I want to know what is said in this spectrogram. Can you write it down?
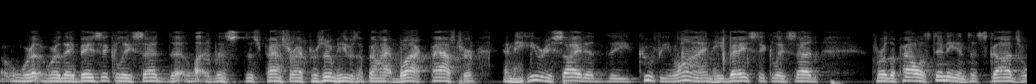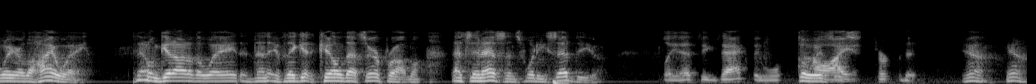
where, where they basically said that this this pastor, I presume he was a black, black pastor, and he recited the CUFI line. He basically said, "For the Palestinians, it's God's way or the highway. If they don't get out of the way, then if they get killed, that's their problem." That's in essence what he said to you. That's exactly how So is I this- interpret it. Yeah, yeah.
